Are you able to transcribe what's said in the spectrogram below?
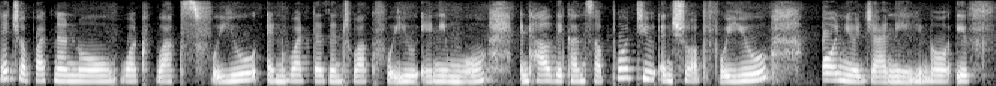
Let your partner know what works for you and what doesn't work for you anymore, and how they can support you and show up for you on your journey. You know, if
